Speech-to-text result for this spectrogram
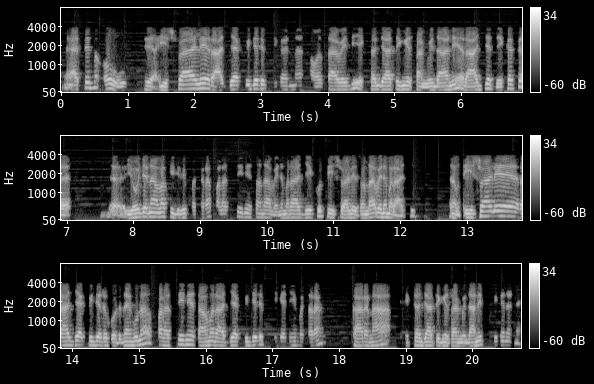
ඇත්තම ඔව් ඉස්්‍රායිලයේ රාජ්‍යයක් විදිහට පිළිගන්න අවස්ථාවේදී එක්සත් ජාතීන්ගේ සංවිධානය රාජ්‍ය දෙකක යෝජනාවක් ඉදිරිපත් කර පලස්තීනය සඳහා වෙනම රාජ්‍යයකුත් ඉස්්‍රායිලය සඳහා වෙනම රාජ්‍යයක්. ඊශ්‍රාලයේ රාජ්‍යයක් විදියට ගොඩ නැගුණ පලස්තීනය තාම රාජ්‍යයක් විදියට පිළිගැනීම තරම් කාරණා එක්ෂ ජාතිගේ සංවිධානය පිළිගෙන නෑ.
